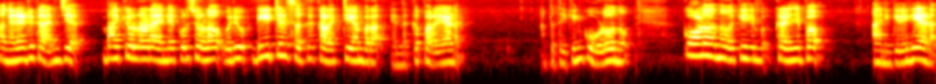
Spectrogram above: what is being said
അങ്ങനെ ഒരു കാര്യം ചെയ്യാം. ബാക്കിയുള്ളവരുടെ അതിനെക്കുറിച്ചുള്ള ഒരു ഡീറ്റെയിൽസ് ഒക്കെ കളക്ട് ചെയ്യാൻ പറ എന്നൊക്കെ പറയാണ്. അപ്പോഴത്തേക്കും കോൾ വന്നു. കോൾ വന്ന് നോക്കി കഴിഞ്ഞപ്പോൾ അനുഗ്രഹയാണ്.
